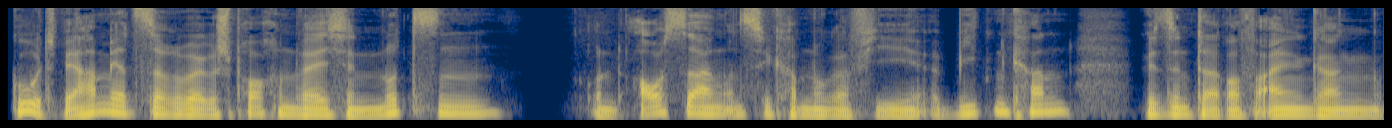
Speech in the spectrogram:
Gut, wir haben jetzt darüber gesprochen, welche Nutzen und Aussagen uns die Kapnographie bieten kann. Wir sind darauf eingegangen,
